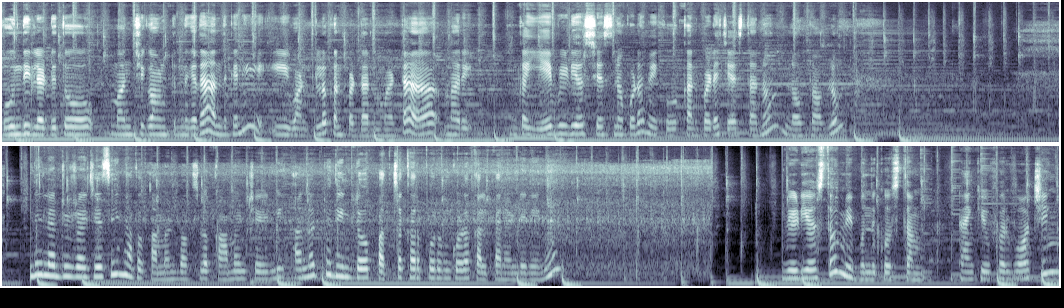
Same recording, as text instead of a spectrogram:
బూందీ లడ్డుతో మంచిగా ఉంటుంది కదా అందుకని ఈ వంటలో కనపడ్డాను అనమాట మరి ఇంకా ఏ వీడియోస్ చేసినా కూడా మీకు కనపడే చేస్తాను. No problem. Boondi laddu try చేసి నాకు కామెంట్ బాక్స్లో కామెంట్ చేయండి. అన్నట్టు దీంట్లో పచ్చకర్పూరం కూడా కలిపానండి నేను. వీడియోస్తో మీ ముందుకు వస్తాం. Thank you for watching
